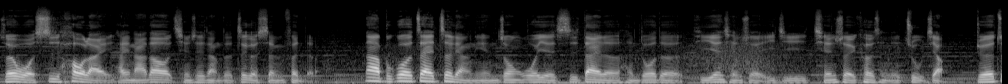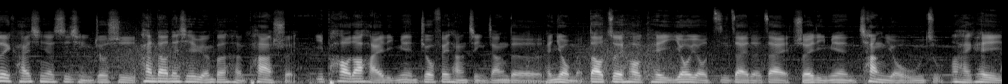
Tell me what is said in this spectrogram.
所以我是后来才拿到潜水长的这个身份的。那不过在这两年中，我也是带了很多的体验潜水以及潜水课程的助教。觉得最开心的事情就是看到那些原本很怕水，一泡到海里面就非常紧张的朋友们，到最后可以悠游自在的在水里面畅游无阻，然后还可以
